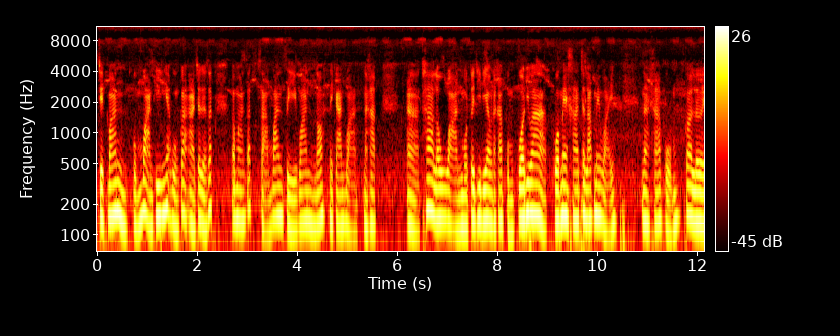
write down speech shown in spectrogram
7 วันผมหว่านทีเนี่ยผมก็อาจจะเหลือสักประมาณสัก 3 วัน 4 วันเนาะในการหว่านนะครับอ่าถ้าเราหว่านหมดเลยทีเดียวนะครับ ผมกลัวที่ว่ากลัวแม่ค้าจะรับไม่ไหวนะครับผมก็เลย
